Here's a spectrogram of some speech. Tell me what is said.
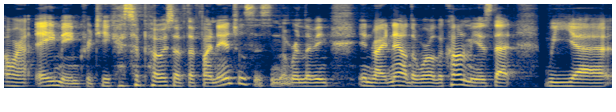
or a main critique, I suppose, of the financial system that we're living in right now, the world economy, is that we uh,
